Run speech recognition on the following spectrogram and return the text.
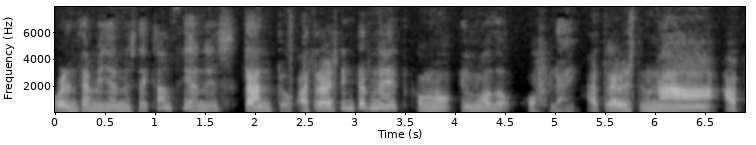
40 millones de canciones, tanto a través de Internet como en modo offline, a través de una app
